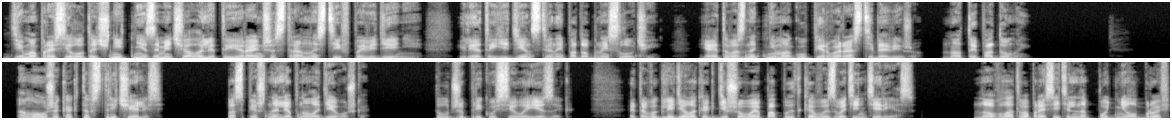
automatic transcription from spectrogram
«Дима просил уточнить, не замечала ли ты и раньше странностей в поведении, или это единственный подобный случай. Я этого знать не могу, первый раз тебя вижу, но ты подумай». «А мы уже как-то встречались», — поспешно ляпнула девушка тут же прикусила язык. Это выглядело как дешевая попытка вызвать интерес. Но Влад вопросительно поднял бровь,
